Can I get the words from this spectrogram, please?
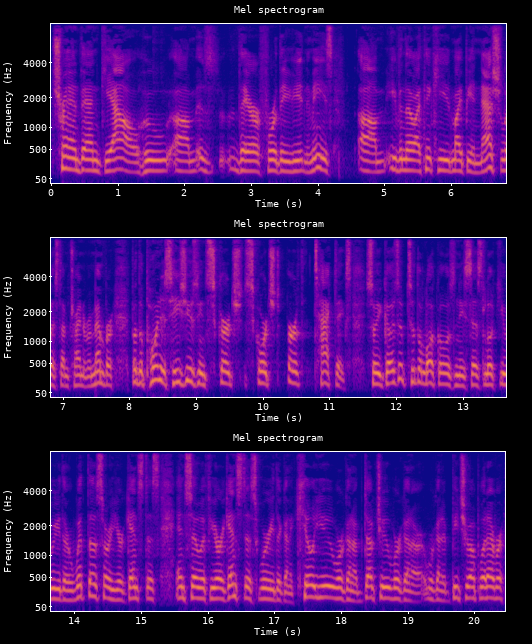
Tran Van Giau, who um, is there for the Vietnamese, um, even though I think he might be a nationalist, I'm trying to remember. But the point is, he's using scorched, scorched earth tactics. So he goes up to the locals and he says, Look, you're either with us or you're against us. And so if you're against us, we're either going to kill you, we're going to abduct you, we're going to, we're going to beat you up, whatever.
